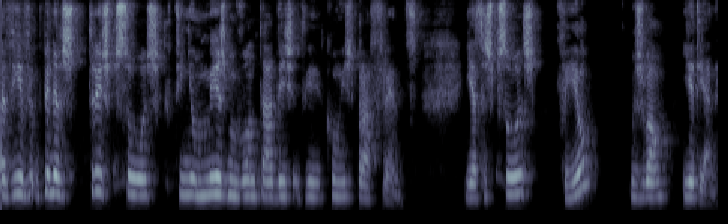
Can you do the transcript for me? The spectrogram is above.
havia apenas três pessoas que tinham mesmo vontade de, ir com isto para a frente. E essas pessoas fui eu, o João e a Diana.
